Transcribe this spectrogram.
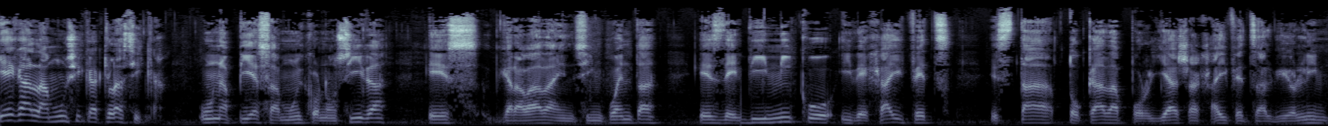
Llega la música clásica. Una pieza muy conocida es grabada en 50, es de Dinico y de Heifetz, está tocada por Yasha Heifetz al violín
